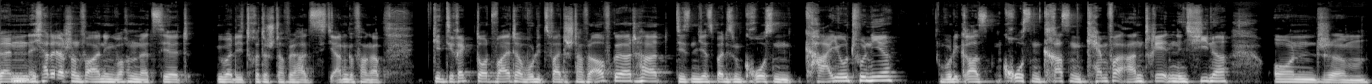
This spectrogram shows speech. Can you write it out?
Denn mhm. ich hatte ja schon vor einigen Wochen erzählt, über die dritte Staffel, als ich die angefangen habe. Geht direkt dort weiter, wo die zweite Staffel aufgehört hat. Die sind jetzt bei diesem großen Kaio-Turnier, wo die großen, krassen Kämpfer antreten in China und ähm,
